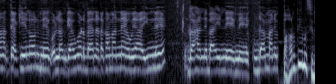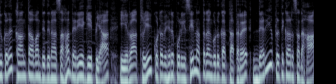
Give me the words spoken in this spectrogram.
මහත්තයා කියනවලු මේ ගොල්ලන් ගැහුවට බෑනට කමන්නේ ඔයා ඉන්නේ ගහන්න බයින්නේ මේ කුඩම්මන පහරදීම සිදු කළ කාන්තාවන් දෙදෙනා සහ දැරියගේ පියා ඒ රාත්‍රයේ කොටවෙහෙර පොලිසියෙන් අත්අඩංගුවට ගත් අතර දැරිය ප්‍රතිකාර සඳහා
